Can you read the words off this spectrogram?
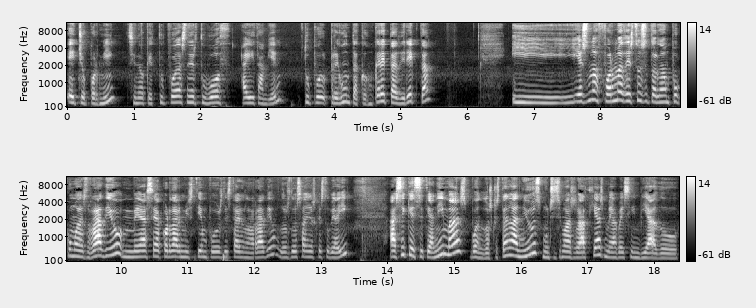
hecho por mí, sino que tú puedas tener tu voz ahí también, tu pregunta concreta, directa. Y es una forma de esto se torna un poco más radio, me hace acordar mis tiempos de estar en la radio, los dos años que estuve ahí. Así que si te animas, bueno, los que están en la news, muchísimas gracias, me habéis enviado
